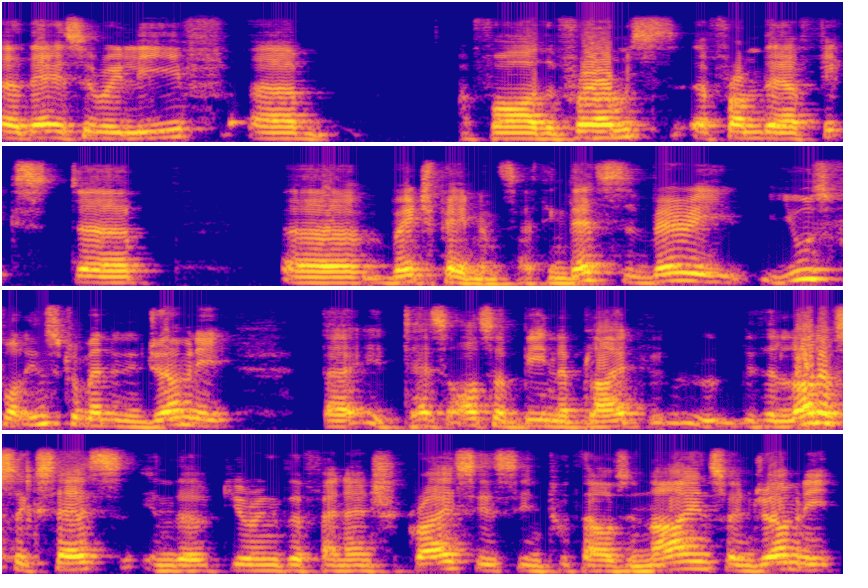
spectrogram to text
uh, there is a relief um, for the firms uh, from their fixed uh, uh, wage payments. I think that's a very useful instrument. In Germany, it has also been applied with a lot of success in the during the financial crisis in 2009. So in Germany,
